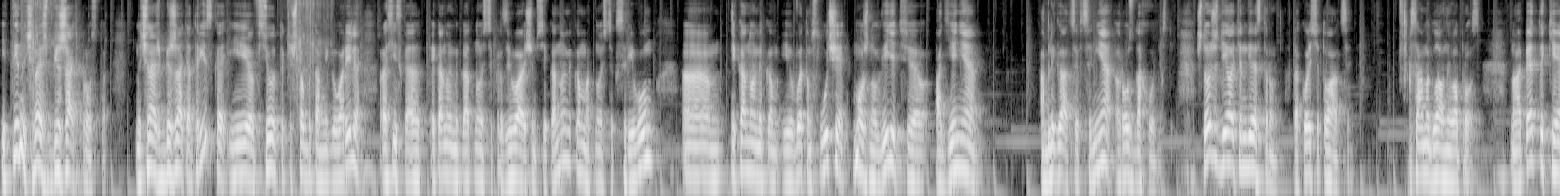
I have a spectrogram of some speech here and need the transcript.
и ты начинаешь бежать просто. Начинаешь бежать от риска, и все-таки, что бы там ни говорили, российская экономика относится к развивающимся экономикам, относится к сырьевым э, экономикам, и в этом случае можно увидеть э, падение облигаций в цене, рост доходности. Что же делать инвестору в такой ситуации? Самый главный вопрос. Но опять-таки,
